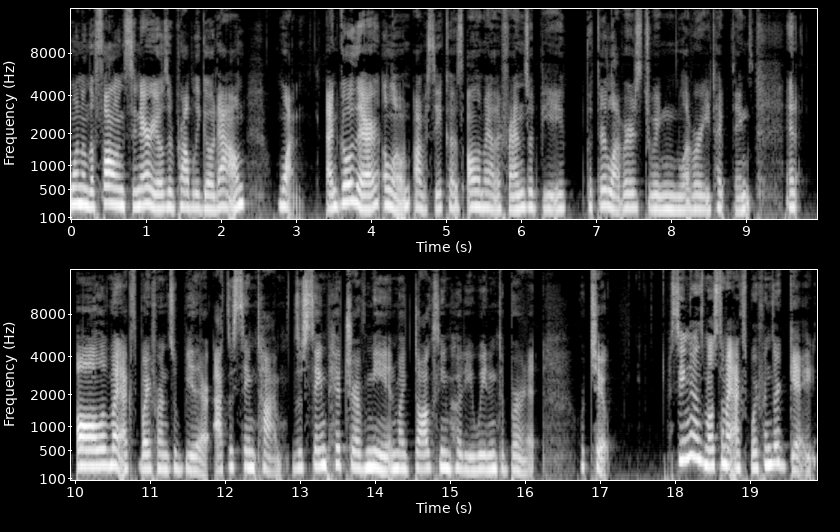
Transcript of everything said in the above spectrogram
one of the following scenarios would probably go down. One, I'd go there alone, obviously, because all of my other friends would be with their lovers doing lovery type things. And all of my ex boyfriends would be there at the same time. The same picture of me in my dog theme hoodie waiting to burn it. Or two, Seeing as most of my ex boyfriends are gay,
